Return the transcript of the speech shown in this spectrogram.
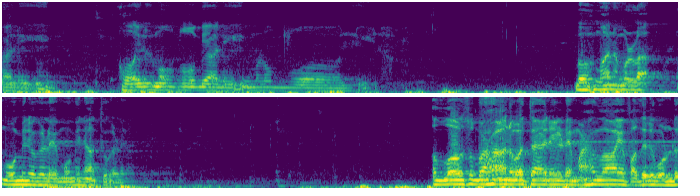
عليهم غير المغضوب عليهم ولا الضالين آمين ബഹുമാനമുള്ള മോമിനുകളെ മോമിനാത്തുകളെ അള്ളാഹു സുബഹാനുവത്താലയുടെ മഹളായ ഫതില് കൊണ്ട്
